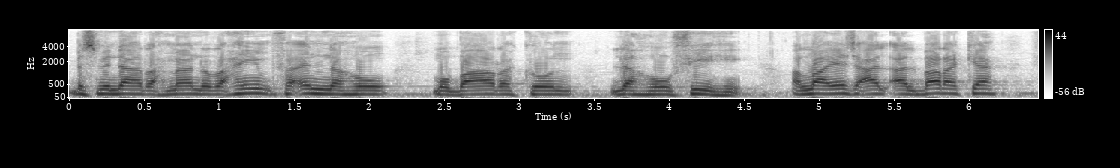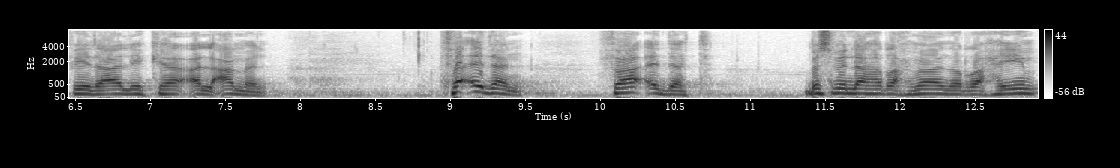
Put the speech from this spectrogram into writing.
بسم الله الرحمن الرحيم فإنه مبارك له فيه. الله يجعل البركة في ذلك العمل. فإذا فائدة بسم الله الرحمن الرحيم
